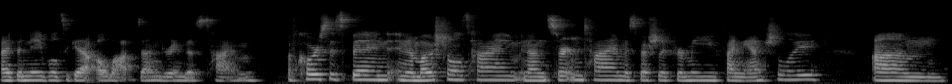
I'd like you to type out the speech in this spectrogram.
I've been able to get a lot done during this time. Of course, it's been an emotional time, an uncertain time, especially for me financially. Um,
